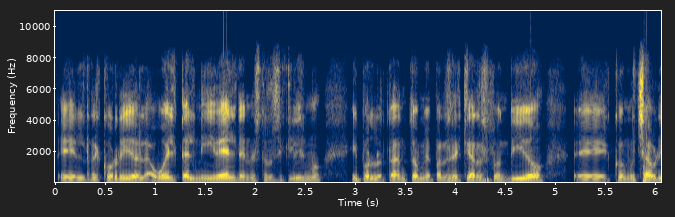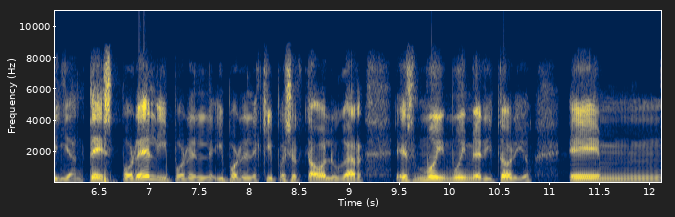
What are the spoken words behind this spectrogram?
el recorrido de la vuelta, el nivel de nuestro ciclismo y por lo tanto me parece que ha respondido eh, con mucha brillantez por él y por el, y por el equipo. Ese octavo lugar es muy, muy meritorio. Em,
